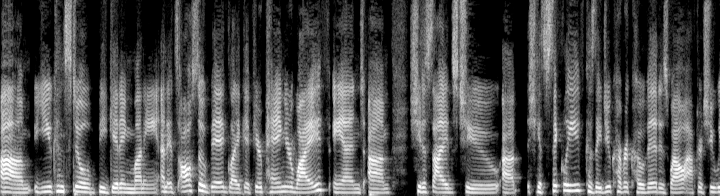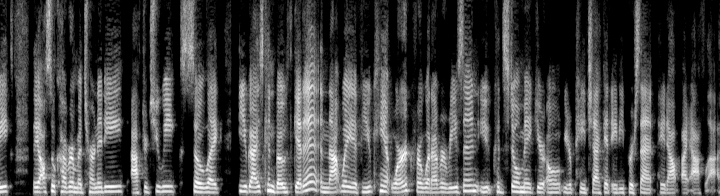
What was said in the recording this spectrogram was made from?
um, you can still be getting money. And it's also big like if you're paying your wife and um, she decides to uh, she gets sick leave because they do cover covid as well after two weeks. They also cover maternity after two weeks. So like you guys can both get it. And that way if you can't work for whatever reason you could still make your own your paycheck at 80% paid out by aflac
